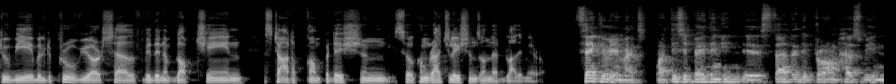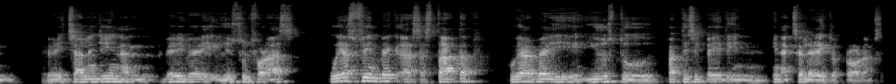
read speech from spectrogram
to be able to prove yourself within a blockchain startup competition. So, congratulations on that, Vladimiro. Thank you very much. Participating in the Startup program has been very challenging and very, very useful for us. we as FinWeg, as a startup, we are very used to participate in, in accelerator programs.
